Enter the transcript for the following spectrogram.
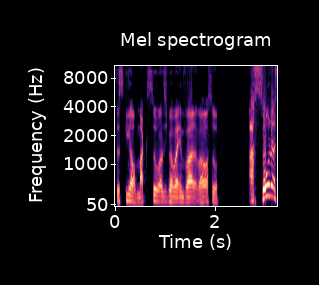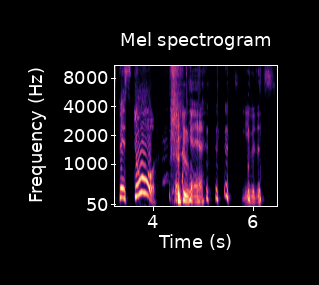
das ging auch Max so, als ich mal bei ihm war, war auch so, ach so, das bist du! Ich liebe das.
